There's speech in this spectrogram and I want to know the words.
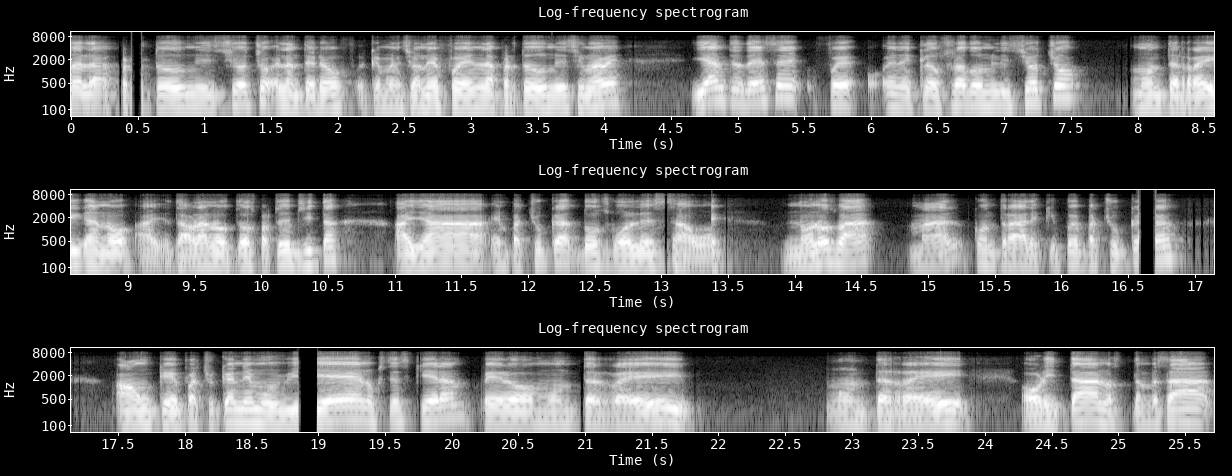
de la apertura 2018. El anterior que mencioné fue en la apertura 2019. Y antes de ese fue en el clausura 2018. Monterrey ganó, está hablando de dos partidos de visita, allá en Pachuca, dos goles a uno. No nos va mal contra el equipo de Pachuca, aunque Pachuca ande muy bien, lo que ustedes quieran, pero Monterrey, Monterrey ahorita nos empieza a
